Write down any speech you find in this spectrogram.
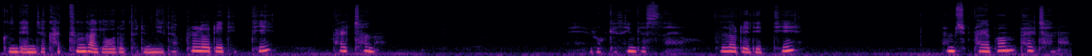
근데 이제 같은 가격으로 드립니다. 플로리디티 8,000원. 이렇게 생겼어요. 플로리디티 38번 8,000원.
